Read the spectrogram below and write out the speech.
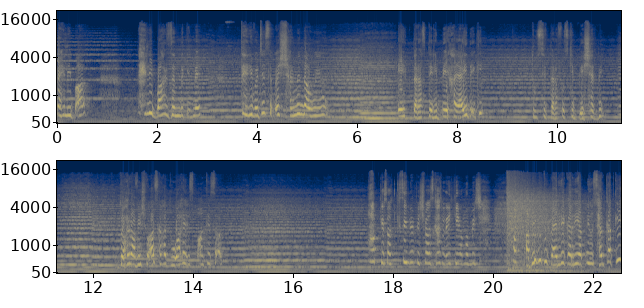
पहली बार पहली बार ज़िंदगी में तेरी वजह से मैं शर्मिंदा हुई हूँ। एक तरफ़ तेरी बेहयाई देखी दूसरी तरफ़ उसकी बेशर्मी। दोहरा विश्वासघात हुआ है इस माँ के साथ। आपके साथ किसी ने विश्वासघात नहीं किया, मम्मी जी। अभी भी तू पैरवी कर रही है अपनी उस हरकत की?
